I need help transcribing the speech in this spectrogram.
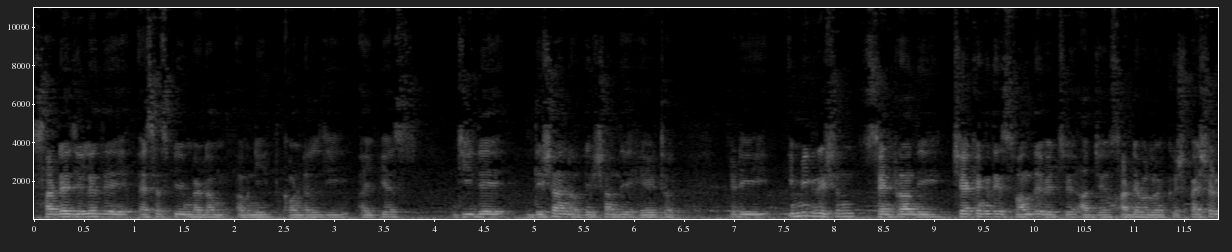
ਸਾਡੇ ਜ਼ਿਲ੍ਹੇ ਦੇ ਐਸਐਸਪੀ ਮੈਡਮ ਅਵਨੀਤ ਕੌਂਡਲ ਜੀ ਆਈਪੀਐਸ ਜੀ ਦੇ ਦਿਸ਼ਾ ਨਿਰਦੇਸ਼ਾਂ ਦੇ ਹੇਠ ਜਿਹੜੀ ਇਮੀਗ੍ਰੇਸ਼ਨ ਸੈਂਟਰਾਂ ਦੀ ਚੈਕਿੰਗ ਦੇ ਸੰਬੰਧ ਦੇ ਵਿੱਚ ਅੱਜ ਸਾਡੇ ਵੱਲੋਂ ਇੱਕ ਸਪੈਸ਼ਲ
